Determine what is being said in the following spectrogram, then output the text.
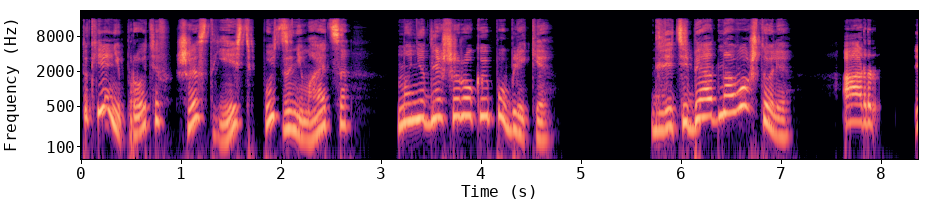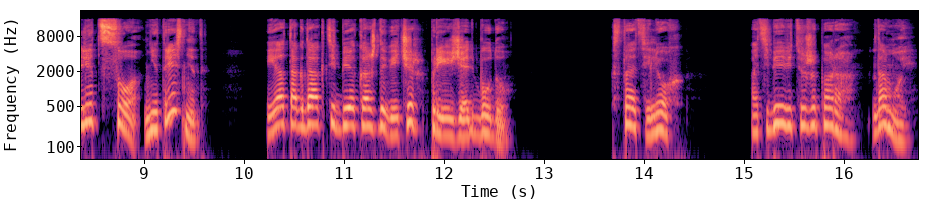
Так я не против, шест есть, пусть занимается, но не для широкой публики. Для тебя одного, что ли? Ар... лицо не треснет? Я тогда к тебе каждый вечер приезжать буду. Кстати, Лех, а тебе ведь уже пора, домой.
